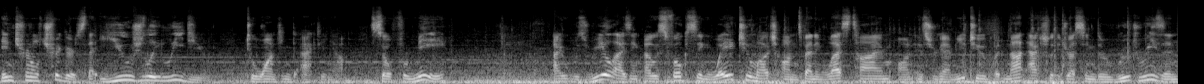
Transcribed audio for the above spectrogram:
internal triggers that usually lead you to wanting to acting out. So for me, I was realizing I was focusing way too much on spending less time on Instagram, YouTube, but not actually addressing the root reason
